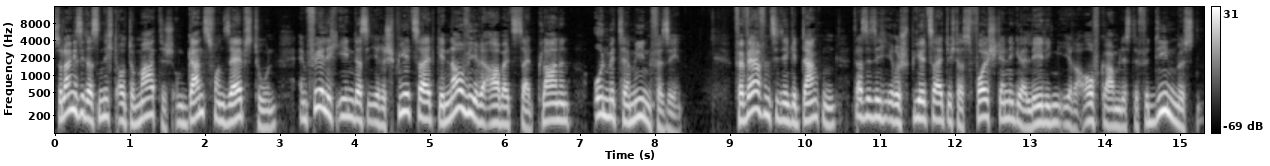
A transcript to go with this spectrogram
Solange sie das nicht automatisch und ganz von selbst tun, empfehle ich Ihnen, dass Sie Ihre Spielzeit genau wie Ihre Arbeitszeit planen und mit Terminen versehen. Verwerfen Sie den Gedanken, dass Sie sich Ihre Spielzeit durch das vollständige Erledigen Ihrer Aufgabenliste verdienen müssten.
